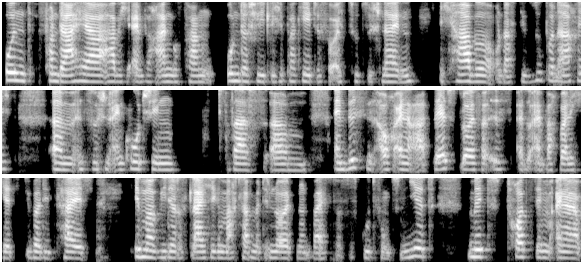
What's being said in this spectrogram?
Und von daher habe ich einfach angefangen, unterschiedliche Pakete für euch zuzuschneiden. Ich habe, und das ist die super Nachricht, ähm, inzwischen ein Coaching was ähm, ein bisschen auch eine Art Selbstläufer ist, also einfach weil ich jetzt über die Zeit immer wieder das Gleiche gemacht habe mit den Leuten und weiß, dass es gut funktioniert, mit trotzdem einer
